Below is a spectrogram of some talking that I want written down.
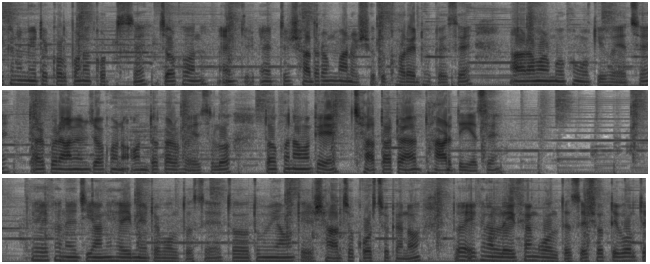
এখানে মেয়েটা কল্পনা করতেছে, যখন একজন সাধারণ মানুষ শুধু ঘরে ঢুকেছে, আর আমার মুখোমুখি হয়েছে। তারপর আমি যখন অন্ধকার হয়েছিল, তখন আমাকে ছাতাটা ধার দিয়েছে। এখানে জিয়াং হাই মেয়েটা বলতেছে, তো তুমি আমাকে সাহায্য করছ কেন? তো এখানে লেফ্যাং বলতেছে, সত্যি বলতে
